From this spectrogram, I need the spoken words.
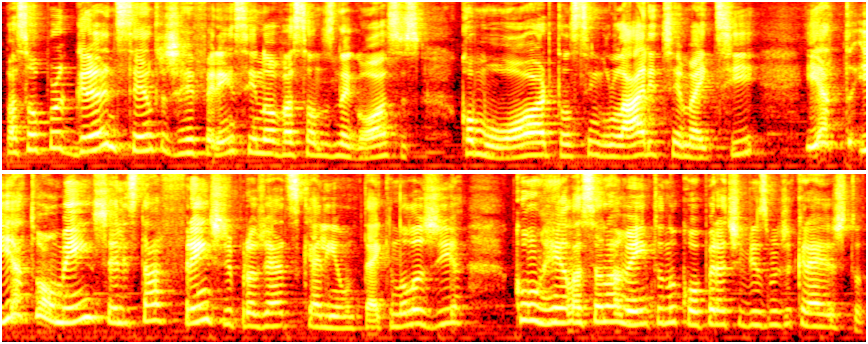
passou por grandes centros de referência em inovação dos negócios, como Wharton, Singularity, MIT, e, atu e atualmente ele está à frente de projetos que alinham tecnologia com relacionamento no cooperativismo de crédito.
